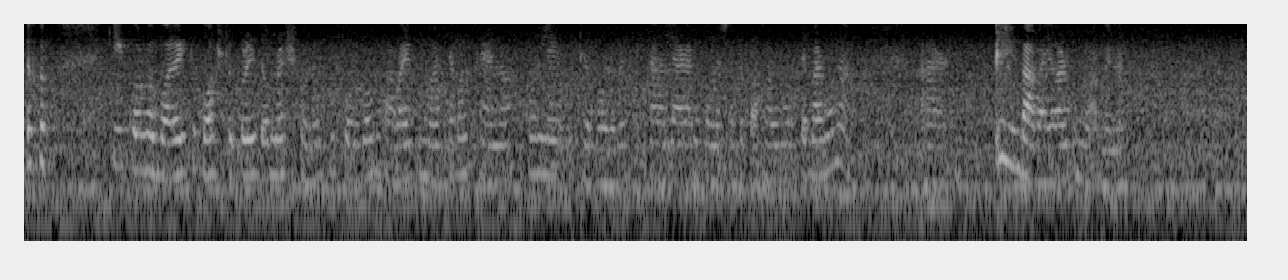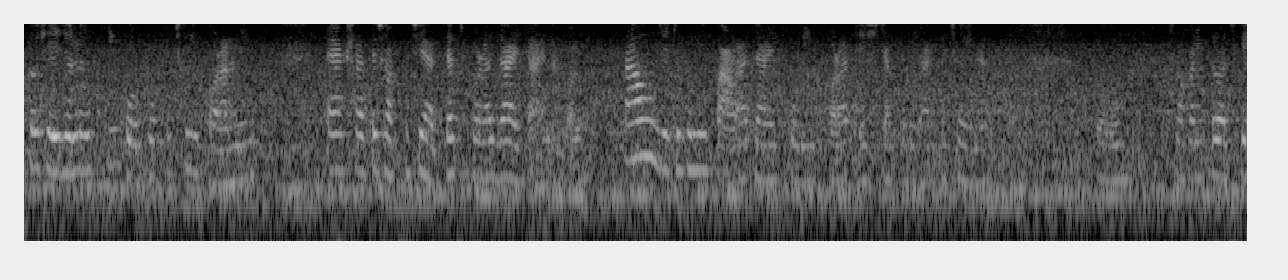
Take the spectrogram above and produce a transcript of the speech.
তো কী করব বলো? একটু কষ্ট করে তোমরা শোনো, কী করব? বাবাই ঘুমাচ্ছে, এখন ফ্যান অফ করলে উঠে পড়বে। তাহলে আর আমি তোমার সাথে কথাও বলতে পারব না, আর বাবাই আর ঘুমাবে না। তো সেই জন্য কী করব? কিছুই করার নেই। একসাথে সব কিছু অ্যাডজাস্ট করা যায় যায় না বলো। তাও যেটুকুনি পারা যায় করি, করার চেষ্টা করি, আর কিছুই না। তো সকালে তো আজকে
